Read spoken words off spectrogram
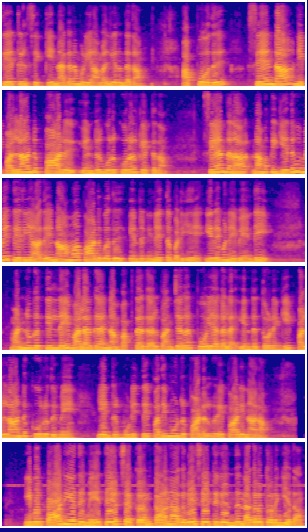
சேற்றில் சிக்கி நகர முடியாமல் இருந்ததாம். அப்போது சேந்தா நீ பல்லாண்டு பாடு என்று ஒரு குரல் கேட்டதாம். சேந்தனார் நமக்கு எதுவுமே தெரியாதே நாமா பாடுவது என்று நினைத்தபடியே இறைவனை வேண்டி மண்ணுகத்தில்லை வளர்க நம் பக்தர்கள் வஞ்சகர் போயகல என்று தொடங்கி பல்லாண்டு கூறுதுமே என்று முடித்து பதிமூன்று பாடல்களை பாடினாராம். இவர் பாடியதுமே தேர் சக்கரம் தானாகவே சேற்றிலிருந்து நகரத் தொடங்கியதாம்.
